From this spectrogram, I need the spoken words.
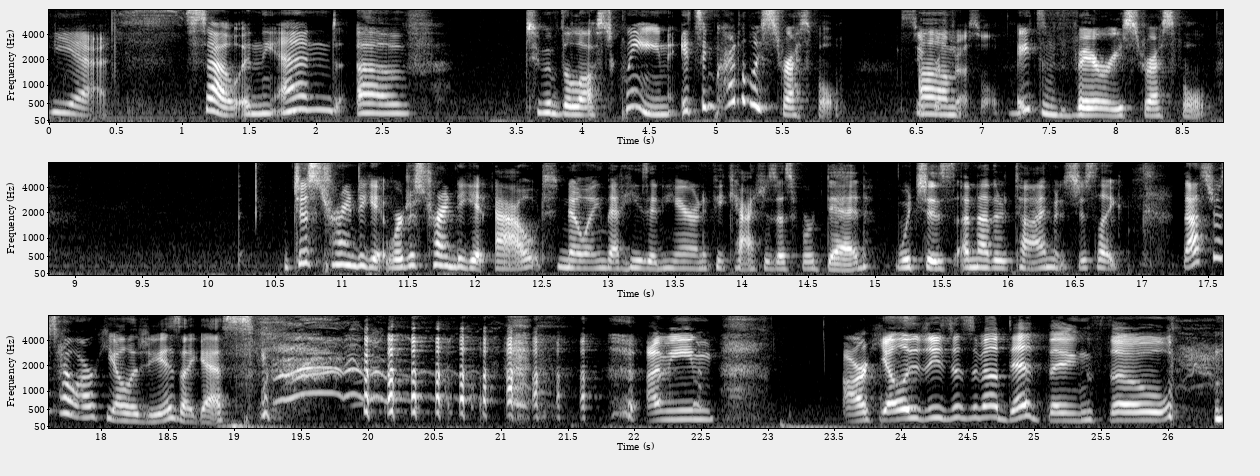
Yes. So, in the end of Tomb of the Lost Queen, it's incredibly stressful. Super Um, stressful. It's very stressful. Just trying to get, we're just trying to get out, knowing that he's in here, and if he catches us, we're dead. Which is another time. It's just like, that's just how archaeology is, I guess. I mean, archaeology is just about dead things, so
